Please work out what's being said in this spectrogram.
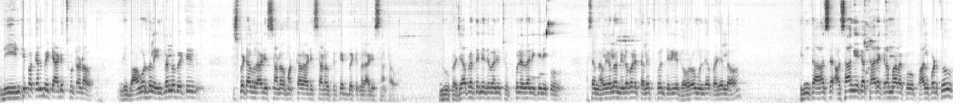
నీ ఇంటి పక్కన పెట్టి ఆడించుకుంటున్నావు నీ బామర్దుల ఇంట్లలో పెట్టి ఇస్పెటాకులు ఆడిస్తాడవు మట్కాలు ఆడిస్తాడవు క్రికెట్ బెట్టింగులు ఆడిస్తుంటావు. నువ్వు ప్రజాప్రతినిధివని చెప్పుకునేదానికి నీకు అసలు నలుగురిలో నిలబడి తలెత్తుకొని తిరిగే గౌరవం ఉందా ప్రజల్లో? ఇంత అస అసాంఘిక కార్యక్రమాలకు పాల్పడుతూ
